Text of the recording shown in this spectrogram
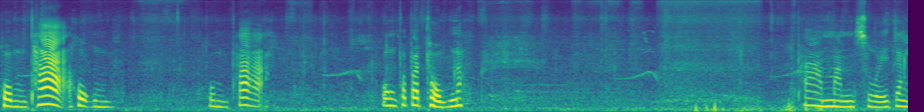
ห่มผ้าห่มห่มผ้า องค์พระปฐมเนาะผ้ามันสวยจัง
